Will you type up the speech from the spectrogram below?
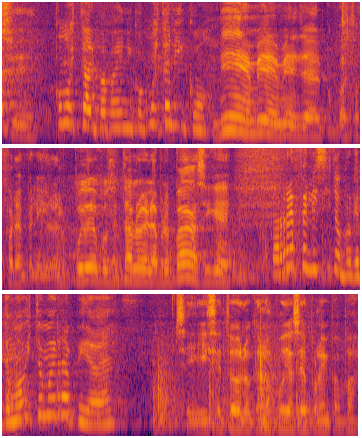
Sí. ¿cómo está el papá de Nico? ¿Cómo está Nico? Bien, bien, bien. Ya el papá está fuera de peligro. Pude depositarlo de la prepaga, así que Te re felicito porque te moviste muy rápido, ¿eh? sí, hice todo lo que no pude hacer por mi papá.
